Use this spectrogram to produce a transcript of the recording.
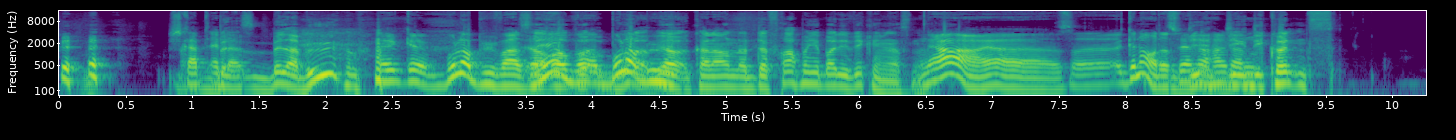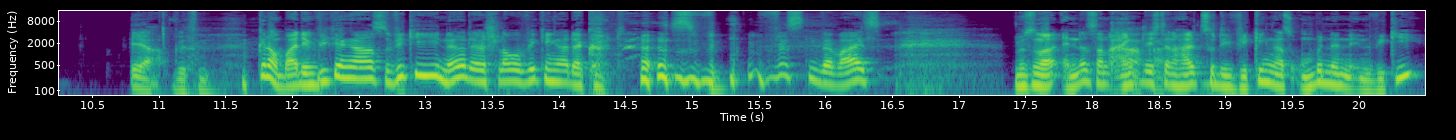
Schreibt Enders. Billabü? Äh, Bullabü war es, Ja, ne? aber- Bullabü. Ja, keine Ahnung. Da fragt man hier bei den Wikingers. Ne? Ja, ja, das, äh, genau, das wäre die, halt die, die könnten es eher wissen. genau, bei den Wikingers, Wiki, ne, der schlaue Wikinger, der könnte es wissen, wer weiß. Müssen wir Enders dann eigentlich dann halt zu die Wikingers umbenennen in Wiki?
